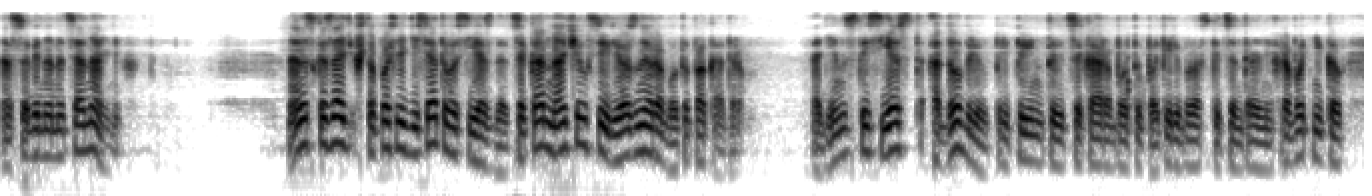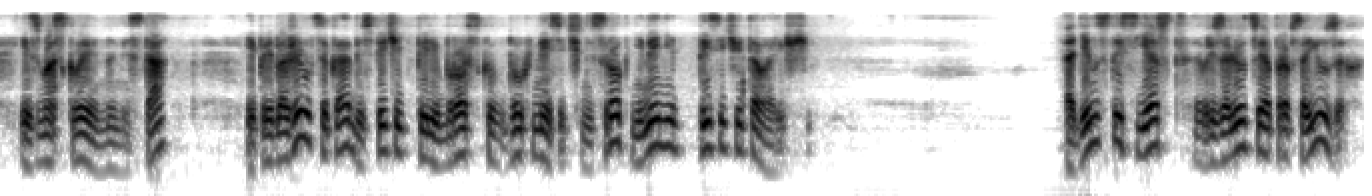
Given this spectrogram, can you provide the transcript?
особенно национальных. Надо сказать, что после 10 съезда ЦК начал серьезную работу по кадрам. 11 съезд одобрил предпринятую ЦК работу по переброске центральных работников из Москвы на места и предложил ЦК обеспечить переброску в двухмесячный срок не менее тысячи товарищей. 11 съезд в резолюции о профсоюзах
